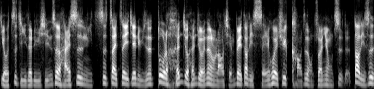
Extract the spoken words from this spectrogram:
有自己的旅行社，还是你是在这一间旅行社做了很久很久的那种老前辈，到底谁会去考这种专用制的？到底是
